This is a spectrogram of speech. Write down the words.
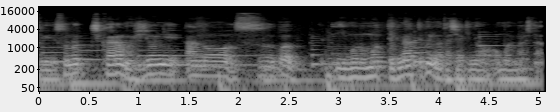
というその力も非常にあのすごいいいものを持っているなというふうに私は昨日思いました。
